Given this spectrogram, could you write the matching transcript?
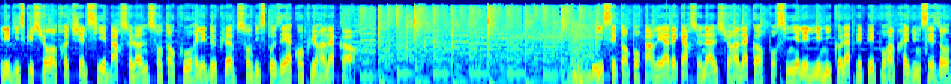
Les discussions entre Chelsea et Barcelone sont en cours et les deux clubs sont disposés à conclure un accord. Nice étant pour parler avec Arsenal sur un accord pour signer l'ailier Nicolas Pepe pour un prêt d'une saison,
